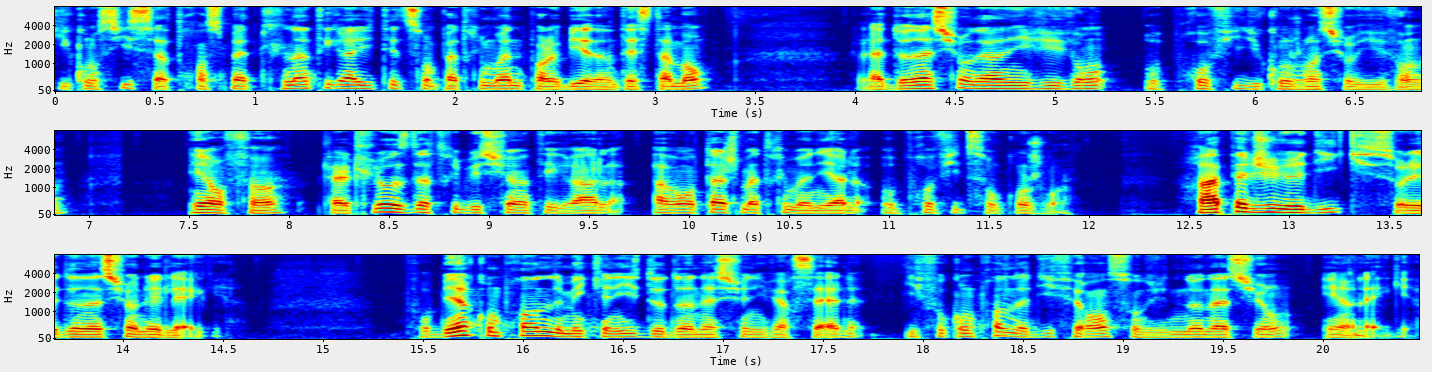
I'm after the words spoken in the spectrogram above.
qui consiste à transmettre l'intégralité de son patrimoine par le biais d'un testament, la donation d'un dernier vivant au profit du conjoint survivant, et enfin la clause d'attribution intégrale, avantage matrimonial au profit de son conjoint. Rappel juridique sur les donations et les legs. Pour bien comprendre le mécanisme de donation universelle, il faut comprendre la différence entre une donation et un leg.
